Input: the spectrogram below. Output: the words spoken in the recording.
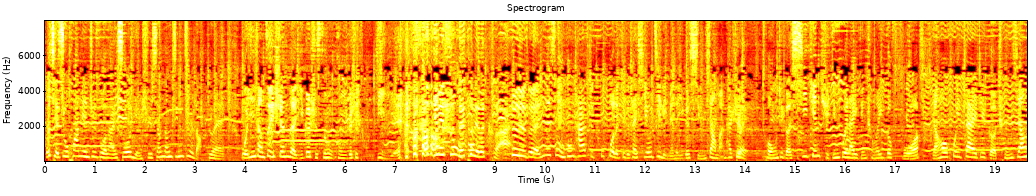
而且就画面制作来说也是相当精致的。对我印象最深的一个是孙悟空，一个是。地爷，因为孙悟空特别的可爱。对对对，因为孙悟空他是突破了这个在《西游记》里面的一个形象嘛，他是从这个西天取经归来，已经成为一个佛，然后会在这个沉香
